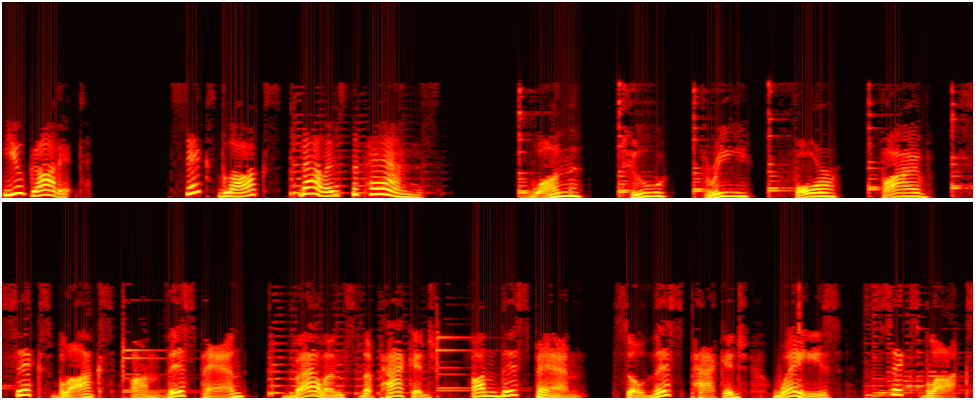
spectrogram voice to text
You got it. Six blocks balance the pans. One, two, three, four, five, six blocks on this pan balance the package on this pan. So this package weighs six blocks.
